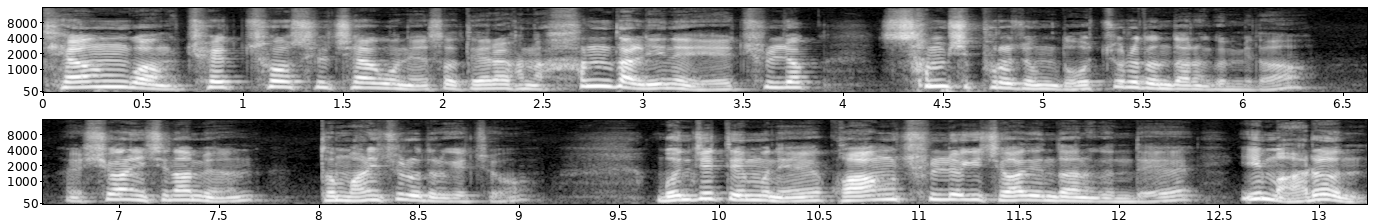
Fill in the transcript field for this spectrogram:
태양광 최초 설치학원에서 대략 한 한 달 이내에 출력 30% 정도 줄어든다는 겁니다. 시간이 지나면 더 많이 줄어들겠죠. 먼지 때문에 광 출력이 저하된다는 건데 이 말은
